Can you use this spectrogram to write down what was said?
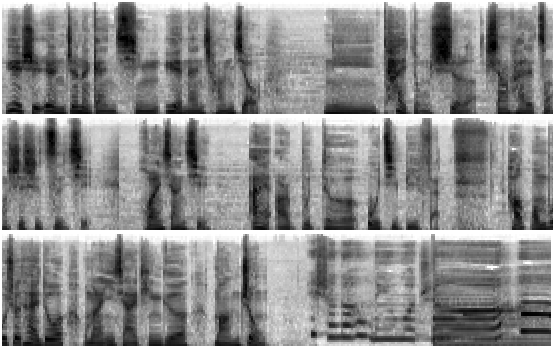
越是认真的感情越难长久。你太懂事了，伤害的总是是自己。忽然想起。爱而不得，物极必反。好，我们不说太多，我们来一起来听歌《芒种》。一想到你，我就。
